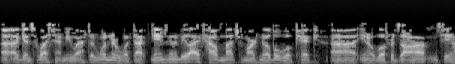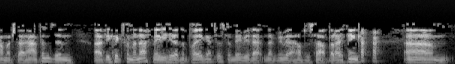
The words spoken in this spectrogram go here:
uh, against West Ham, you have to wonder what that game's going to be like. How much Mark Noble will kick, uh, you know, Wilfried Zaha, and see how much that happens. And uh, if he kicks him enough, maybe he doesn't play against us, and maybe that that- maybe that helps us out. But I think, um,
